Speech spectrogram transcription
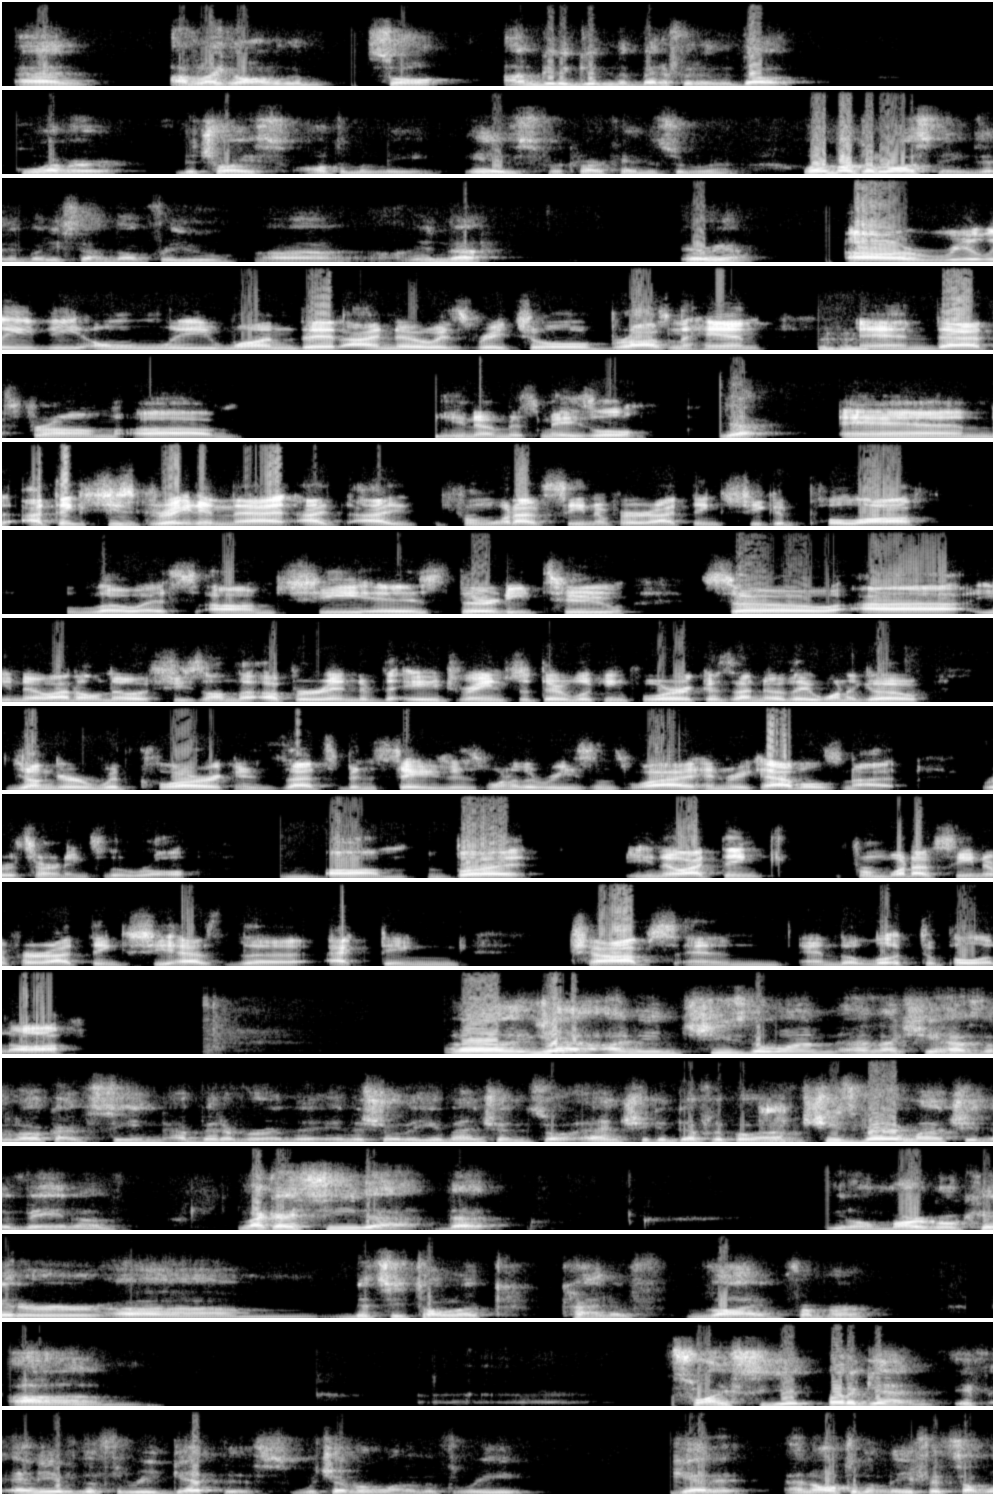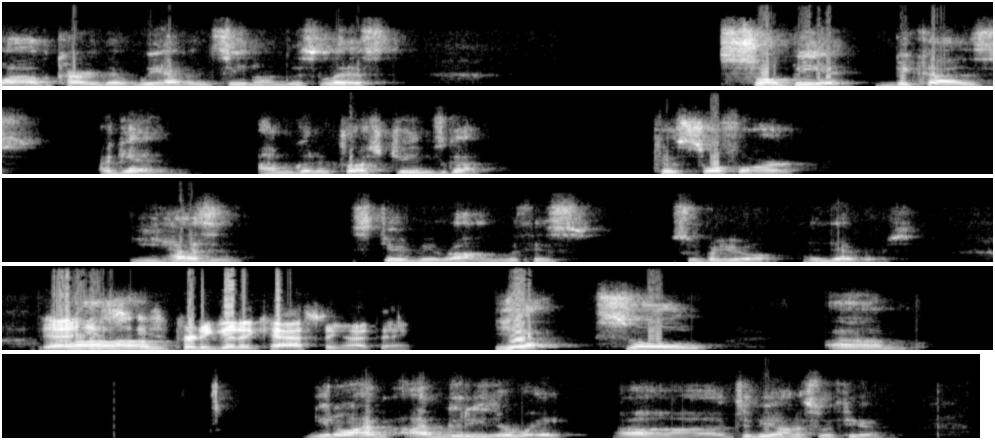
and I've liked all of them. So I'm going to give him the benefit of the doubt. Whoever the choice ultimately is for Clark Kent and Superman, what about the lowest names? Anybody stand out for you uh, in that area? Uh, really, the only one that I know is Rachel Brosnahan, Mhm. and that's from, um, you know, Miss Maisel. Yeah. and I think she's great in that. I, I, from what I've seen of her, I think she could pull off Lois. Um, she is 32, so uh, you know, I don't know if she's on the upper end of the age range that they're looking for because I know they want to go younger with Clark, and that's been stated as one of the reasons why Henry Cavill's not returning to the role. Mm. Um, but you know, I think from what I've seen of her, I think she has the acting chops and and the look to pull it off. Uh, yeah, I mean, she's the one. Uh, like, she has the look. I've seen a bit of her in the in the show that you mentioned. So, and she could definitely pull it off. She's very much in the vein of, like, I see that that, you know, Margot Kidder, um, Bitsie Tulloch kind of vibe from her. Um, so I see it. But again, if any of the three get this, whichever one of the three get it, and ultimately, if it's a wild card that we haven't seen on this list so be it because again i'm going to trust james gunn because so far he hasn't steered me wrong with his superhero endeavors Yeah, he's, Um, he's pretty good at casting, I think. yeah so um you know i'm i'm good either way uh to be honest with you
